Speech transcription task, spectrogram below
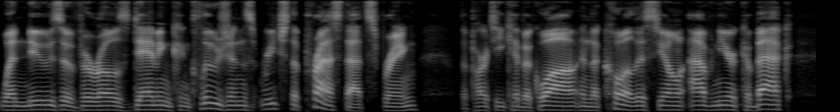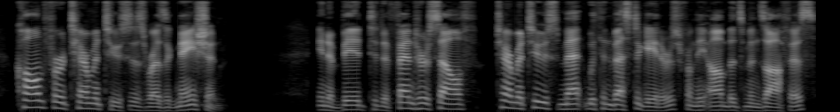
When news of Verreault's damning conclusions reached the press that spring, the Parti Québécois and the Coalition Avenir Québec called for Thermitus's resignation. In a bid to defend herself, Thermitus met with investigators from the Ombudsman's office,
